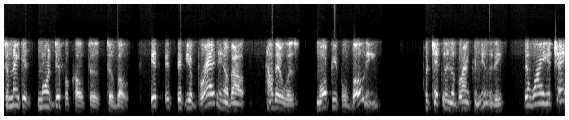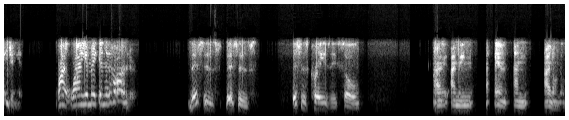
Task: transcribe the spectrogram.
to make it more difficult to to vote. If if, if you're bragging about how there was more people voting, particularly in the black community, then why are you changing it? Why why are you making it harder? This is this is this is crazy. So I I mean and I'm I don't know,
